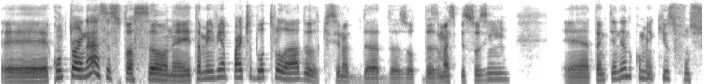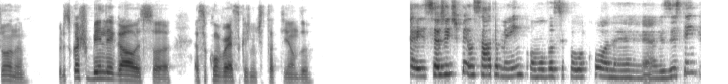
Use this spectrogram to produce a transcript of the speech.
é, contornar essa situação, né? E também vem a parte do outro lado, que se da, das, das demais pessoas em é, tá entendendo como é que isso funciona. Por isso que eu acho bem legal essa, essa conversa que a gente está tendo. É, e se a gente pensar também, como você colocou, né, existem,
